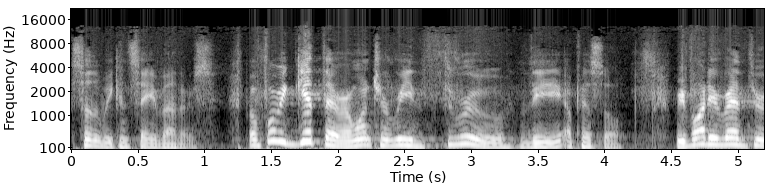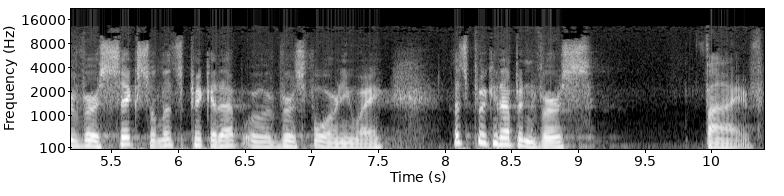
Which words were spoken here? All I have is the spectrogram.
so that we can save others. Before we get there, I want to read through the epistle. We've already read through verse 6, so let's pick it up, or verse 4 anyway. Let's pick it up in verse 5.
